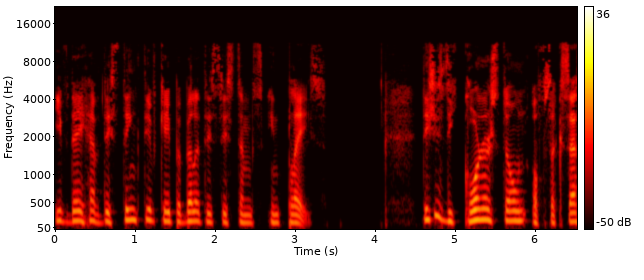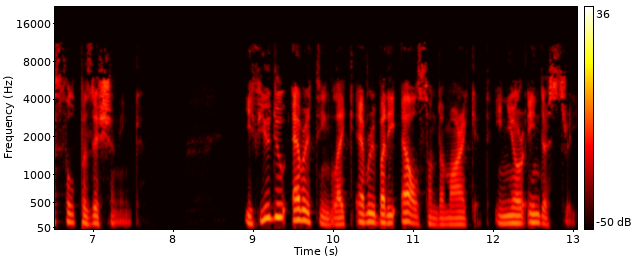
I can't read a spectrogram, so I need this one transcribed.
if they have distinctive capability systems in place. This is the cornerstone of successful positioning. If you do everything like everybody else on the market in your industry,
